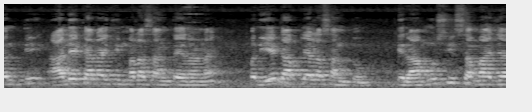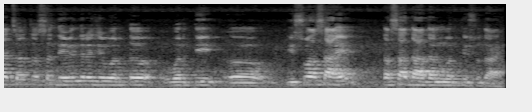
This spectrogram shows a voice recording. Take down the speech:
पण ती आले का नाही ती मला सांगता येणार नाही. पण एक आपल्याला सांगतो की रामोशी समाजाचं जसं देवेंद्रजी वर्त वरती विश्वास आहे तसा दादांवरती सुद्धा आहे.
